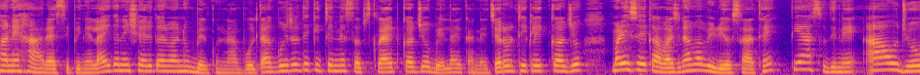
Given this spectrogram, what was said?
અને હા રેસીપીને લાઈક અને શેર કરવાનું બિલકુલ ના ભૂલતા. ગુજરાતી કિચનને સબસ્ક્રાઇબ કરજો. બે લાઇકને જરૂરથી ક્લિક કરજો. મળીશું એક આવા નવા વીડિયો સાથે. ત્યાં સુધીને આવજો.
